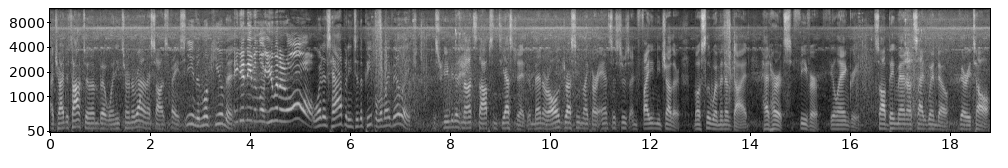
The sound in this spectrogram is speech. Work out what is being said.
I tried to talk to him, but when he turned around, I saw his face. He didn't even look human. He didn't even look human at all. What is happening to the people of my village? The screaming has not stopped since yesterday. The men are all dressing like our ancestors and fighting each other. Most of the women have died. Head hurts, fever, feel angry. Saw a big man outside window, very tall.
